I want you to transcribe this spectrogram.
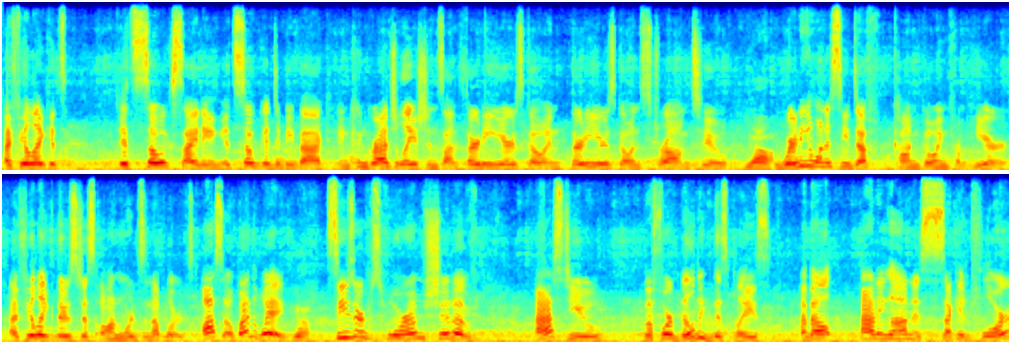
I feel like it's it's so exciting. It's so good to be back. And congratulations on 30 years going, 30 years going strong too. Yeah. Where do you want to see DEF CON going from here? I feel like there's just onwards and upwards. Also, by the way, Yeah. Caesar's Forum should have asked you before building this place about adding on a second floor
